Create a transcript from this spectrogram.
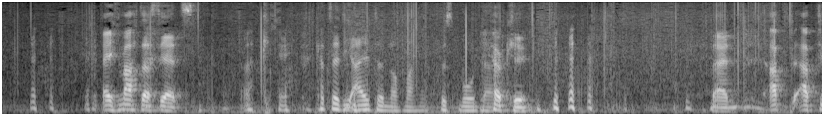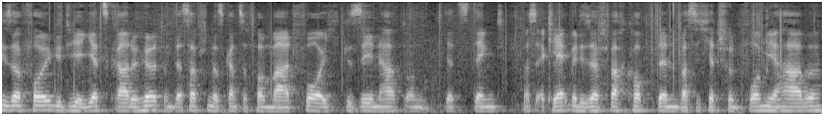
ich mach das jetzt. Okay. Kannst ja die alte noch machen, bis Montag. Okay. Nein, ab, ab dieser Folge, die ihr jetzt gerade hört und deshalb schon das ganze Format vor euch gesehen habt und jetzt denkt, was erklärt mir dieser Schwachkopf denn, was ich jetzt schon vor mir habe?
